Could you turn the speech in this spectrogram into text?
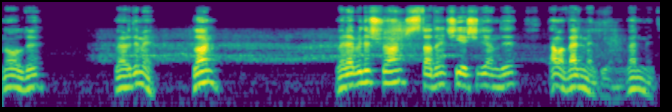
Ne oldu? Verdi mi? Lan. Verebilir şu an. Stadın içi yeşil yandı. Ama vermedi ya. Vermedi.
